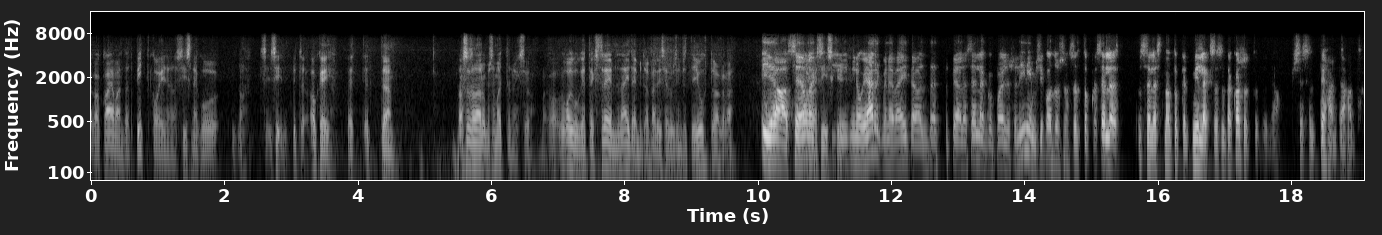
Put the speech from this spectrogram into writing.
aga kaevandad Bitcoini, noh siis nagu noh, okei okay,, et, et noh, sa saad aru, mis ma mõtlen, eks ju. olgugi, et ekstreemne näide, mida päriselus ilmselt ei juhtu, aga. ja see oleks minu järgmine väide olnud, et peale selle, kui palju sul inimesi kodus on, sõltub ka selle, sellest natuke, et milleks sa seda kasutad, mis sa sealt teha tahad.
